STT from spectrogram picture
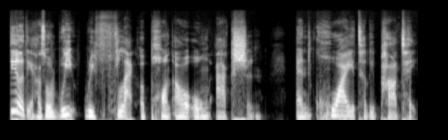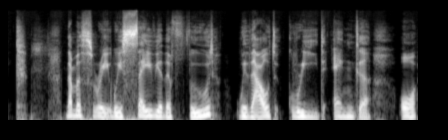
第二点他说，we reflect upon our own action and quietly partake. Number three, we savor the food. Without greed, anger, or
